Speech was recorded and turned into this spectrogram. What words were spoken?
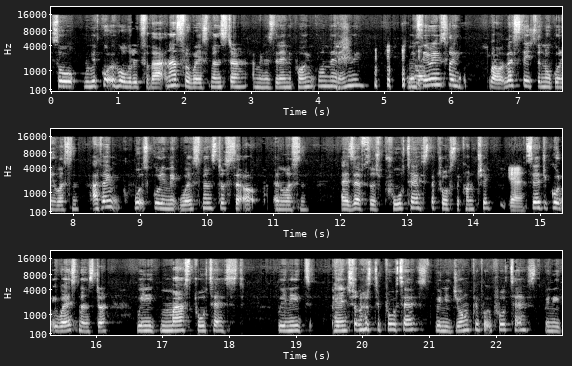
So we would go to Holyrood for that. And as for Westminster, I mean, is there any point going there anyway? I mean, seriously? Well, at this stage, they're not going to listen. I think what's going to make Westminster sit up and listen is if there's protest across the country. Yeah. Instead of going to Westminster, we need mass protest. We need pensioners to protest. We need young people to protest. We need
